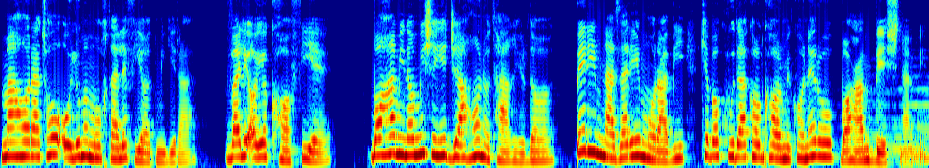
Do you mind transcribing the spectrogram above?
مهارت ها و علوم مختلف یاد می‌گیرن. ولی آیا کافیه؟ با همینا میشه یه جهان رو تغییر داد؟ بریم نظر مربی که با کودکان کار می‌کنه رو با هم بشنویم.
